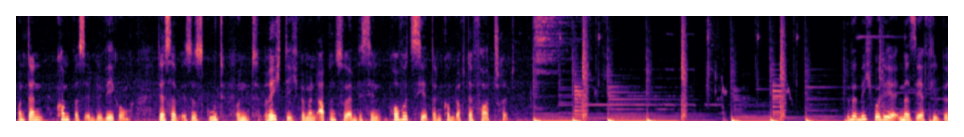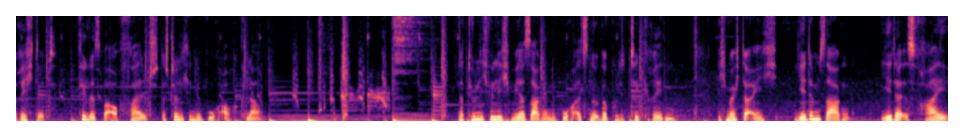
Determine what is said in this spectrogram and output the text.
und dann kommt was in Bewegung. Deshalb ist es gut und richtig, wenn man ab und zu ein bisschen provoziert, dann kommt auch der Fortschritt. Über mich wurde ja immer sehr viel berichtet. Vieles war auch falsch, das stelle ich in dem Buch auch klar. Natürlich will ich mehr sagen in dem Buch als nur über Politik reden. Ich möchte eigentlich jedem sagen, jeder ist frei,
